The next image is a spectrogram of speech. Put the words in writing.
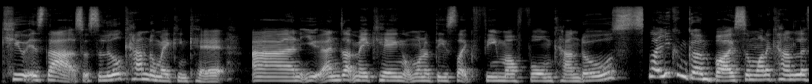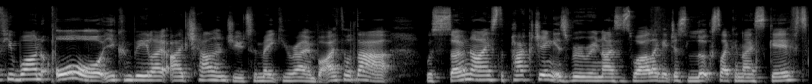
cute is that? So it's a little candle making kit and you end up making one of these like female form candles. Like you can go and buy someone a candle if you want, or you can be like, I challenge you to make your own. But I thought that was so nice. The packaging is really, really nice as well. Like it just looks like a nice gift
